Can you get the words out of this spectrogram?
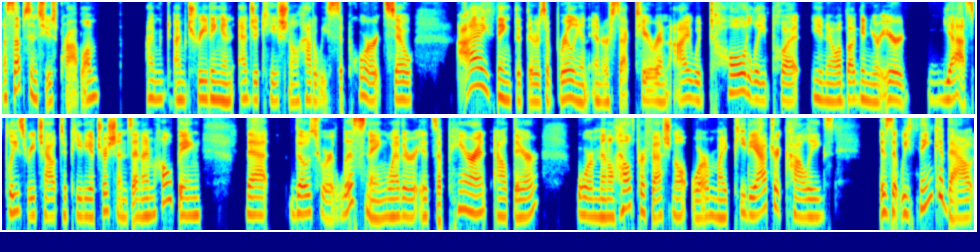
a substance use problem. I'm I'm treating an educational how do we support. So I think that there's a brilliant intersect here and I would totally put, you know, a bug in your ear. Yes, please reach out to pediatricians and I'm hoping that those who are listening, whether it's a parent out there or mental health professional or my pediatric colleagues is that we think about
